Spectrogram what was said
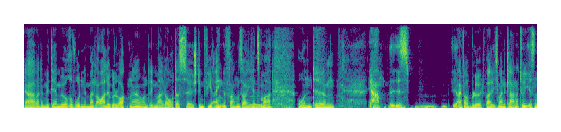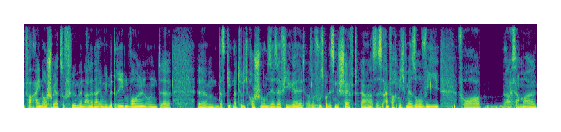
Ja, aber mit der Möhre wurden eben halt auch alle gelockt, ne? Und eben halt auch das äh, Stimmvieh eingefangen, sage ich jetzt mal. Und ähm, ja, es ist einfach blöd, weil ich meine, klar, natürlich ist ein Verein auch schwer zu führen, wenn alle da irgendwie mitreden wollen und äh, ähm, das geht natürlich auch schon um sehr, sehr viel Geld. Also Fußball ist ein Geschäft, ja, das ist einfach nicht mehr so wie vor, ich sag mal,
